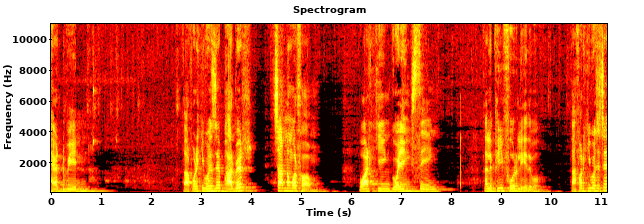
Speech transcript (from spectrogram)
had been তারপরে কি বসেছে? ভার্বের চার নম্বর ফর্ম ওয়ার্কিং গোয়িং সিং তাহলে ভি ফোর লিখে দেবো। তারপর কি বসেছে?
